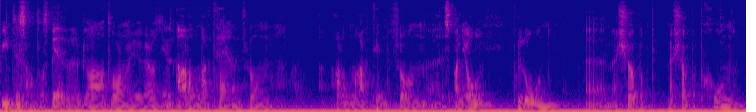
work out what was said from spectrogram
intressanta spelare. Bland annat har de ju värvat in Aron Martin från, Aron Martin från eh, Spanjol på lån med, köp, med köpoption.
